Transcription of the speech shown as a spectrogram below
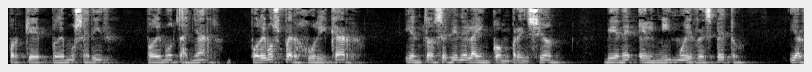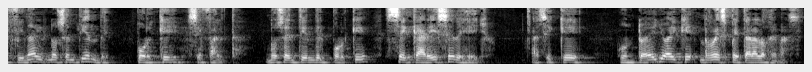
porque podemos herir, podemos dañar, podemos perjudicar, y entonces viene la incomprensión, viene el mismo irrespeto, y al final no se entiende por qué se falta, no se entiende el por qué se carece de ello. Así que junto a ello hay que respetar a los demás.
